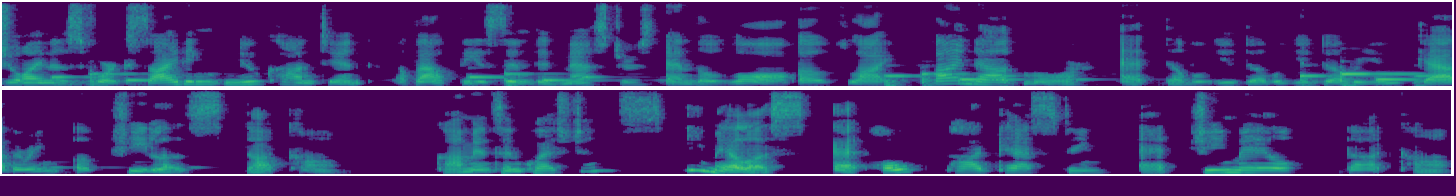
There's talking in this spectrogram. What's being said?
Join us for exciting new content about the Ascended Masters and the Law of Life. Find out more at www.gatheringofcheelas.com. Comments and questions? Email us at hopepodcasting at gmail.com.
